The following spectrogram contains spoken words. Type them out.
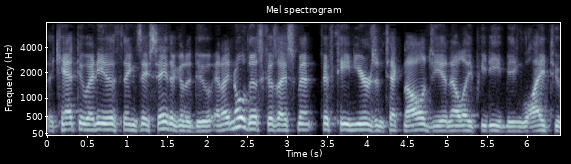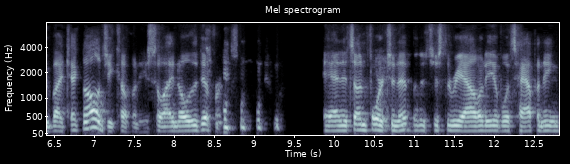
They can't do any of the things they say they're going to do. And I know this because I spent 15 years in technology and LAPD being lied to by technology companies. So I know the difference. and it's unfortunate, but it's just the reality of what's happening.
